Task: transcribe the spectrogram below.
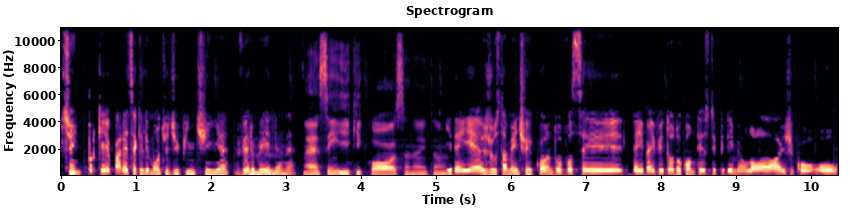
Sim, porque parece aquele monte de pintinha vermelha, uhum. né? É, sim, e que coça, né? Então. E daí é justamente quando você daí vai ver todo o contexto epidemiológico ou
